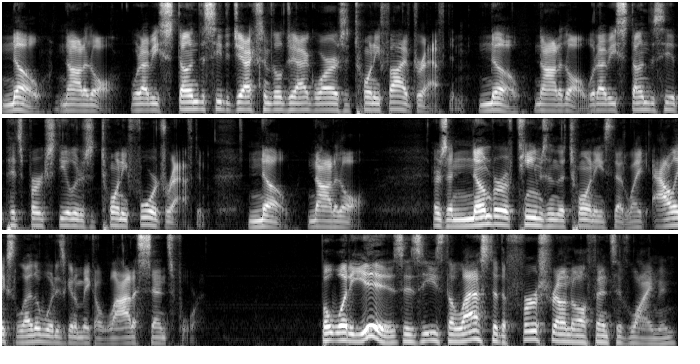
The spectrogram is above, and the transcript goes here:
No, not at all. Would I be stunned to see the Jacksonville Jaguars at 25 draft him? No, not at all. Would I be stunned to see the Pittsburgh Steelers at 24 draft him? No, not at all. There's a number of teams in the 20s that, like Alex Leatherwood, is going to make a lot of sense for. But what he is, is he's the last of the first round offensive linemen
